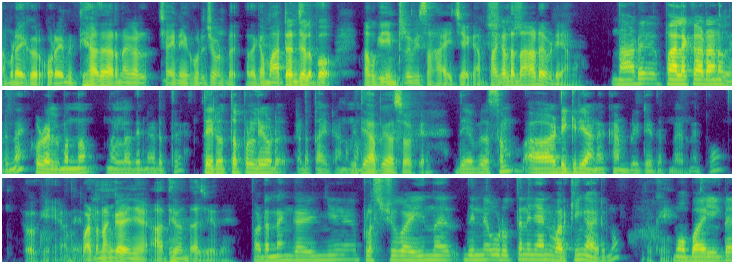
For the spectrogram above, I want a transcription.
നമ്മുടെ കുറേ മിഥ്യാധാരണകൾ ചൈനയെക്കുറിച്ചുണ്ട്. അതൊക്കെ മാറ്റാൻ ചിലപ്പോൾ നമുക്ക് ഈ ഇന്റർവ്യൂ സഹായിച്ചേക്കാം. താങ്കളുടെ നാട് എവിടെയാണ്? നാട് പാലക്കാടാണ് വരുന്നത്. കുഴൽമന്നം എന്നുള്ളതിനടുത്ത് തെരുവത്തപ്പള്ളിയോട് അടുത്തായിട്ടാണ് വിദ്യാഭ്യാസമൊക്കെ? വിദ്യാഭ്യാസം ഡിഗ്രിയാണ് കംപ്ലീറ്റ് ചെയ്തിട്ടുണ്ടായിരുന്നത് ഇപ്പോൾ. ഓക്കെ പഠനം കഴിഞ്ഞ് ആദ്യം എന്താ ചെയ്തത് പഠനം കഴിഞ്ഞ് പ്ലസ് ടു കഴിയുന്നതിന്റെ കൂടെ തന്നെ ഞാൻ വർക്കിംഗ് ആയിരുന്നു. മൊബൈലിന്റെ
